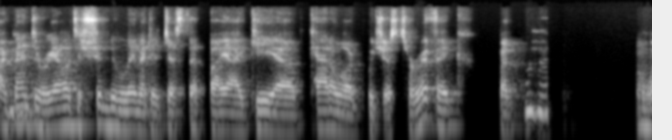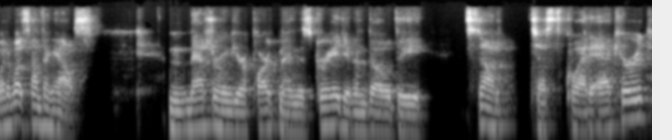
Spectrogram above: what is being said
Augmented reality should be limited just by IKEA catalog, which is terrific, but mm-hmm. what about something else? Measuring your apartment is great, even though the it's not just quite accurate.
